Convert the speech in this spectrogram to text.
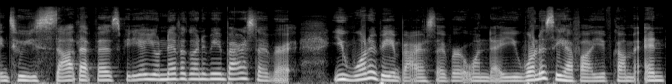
until you start that first video, you're never going to be embarrassed over it. You want to be embarrassed over it one day. You want to see how far you've come, and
